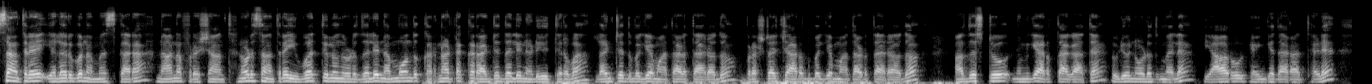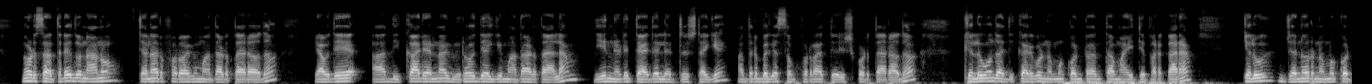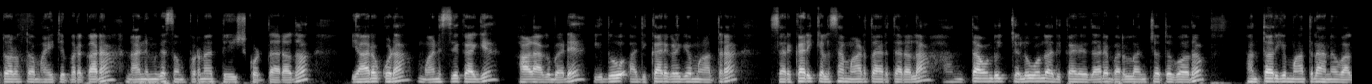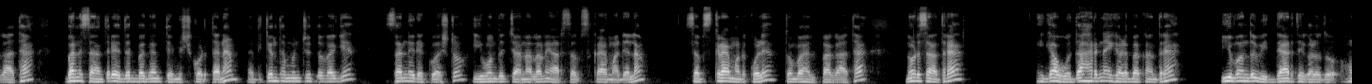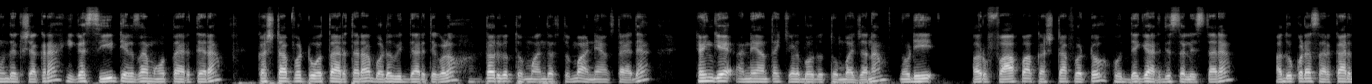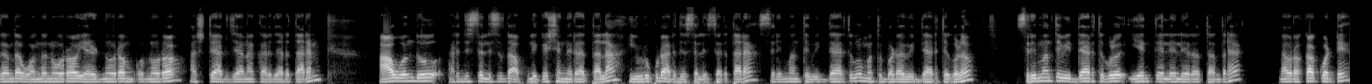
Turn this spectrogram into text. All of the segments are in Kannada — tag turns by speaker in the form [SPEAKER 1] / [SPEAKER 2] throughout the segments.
[SPEAKER 1] ಸ್ನೇಹಿತರೆ, ಎಲ್ಲರಿಗೂ ನಮಸ್ಕಾರ. ನಾನು ಪ್ರಶಾಂತ್. ನೋಡಿ ಸ್ನೇಹಿತರೆ, ಇವತ್ತಿನ ನೋಡೋದಲ್ಲಿ ನಮ್ಮ ಒಂದು ಕರ್ನಾಟಕ ರಾಜ್ಯದಲ್ಲಿ ನಡೆಯುತ್ತಿರುವ ಲಂಚದ ಬಗ್ಗೆ ಮಾತಾಡ್ತಾ ಇರೋದು, ಭ್ರಷ್ಟಾಚಾರದ ಬಗ್ಗೆ ಮಾತಾಡ್ತಾ ಇರೋದು, ಆದಷ್ಟು ನಿಮಗೆ ಅರ್ಥ ಆಗತ್ತೆ. ವಿಡಿಯೋ ನೋಡಿದ ಮೇಲೆ ಯಾರು ಹೆಂಗಿದಾರ ಅಂತ ಹೇಳಿ. ನೋಡಿ ಸ್ನೇಹಿತರೆ, ಇದು ನಾನು ಜನರ ಪರವಾಗಿ ಮಾತಾಡ್ತಾ ಇರೋದು. ಯಾವುದೇ ಅಧಿಕಾರಿಯನ್ನ ವಿರೋಧಿಯಾಗಿ ಮಾತಾಡ್ತಾ ಇಲ್ಲ. ಏನ್ ನಡೀತಾ ಇದೆ ಲೇಟೆಸ್ಟ್ ಆಗಿ ಅದ್ರ ಬಗ್ಗೆ ಸಂಪೂರ್ಣ ತಿಳಿಸ್ಕೊಡ್ತಾ ಇರೋದು. ಕೆಲವೊಂದು ಅಧಿಕಾರಿಗಳು ಕೊಟ್ಟಂತ ಮಾಹಿತಿ ಪ್ರಕಾರ. ಕೆಲವು ಜನರು ನಮಗೆ ಕೊಟ್ಟಿರುವಂಥ ಮಾಹಿತಿ ಪ್ರಕಾರ ನಾನು ನಿಮಗೆ ಸಂಪೂರ್ಣ ತಿಳಿಸ್ಕೊಡ್ತಾ ಇರೋದು. ಯಾರು ಕೂಡ ಮಾನಸಿಕವಾಗಿ ಹಾಳಾಗಬೇಡಿ. ಇದು ಅಧಿಕಾರಿಗಳಿಗೆ ಮಾತ್ರ. ಸರ್ಕಾರಿ ಕೆಲಸ ಮಾಡ್ತಾ ಇರ್ತಾರಲ್ಲ ಅಂತ ಒಂದು ಕೆಲವೊಂದು ಅಧಿಕಾರಿ ಇದ್ದಾರೆ. ಬರಲ್ಲ ಲಂಚ ತಗೋರು. ಅಂಥವ್ರಿಗೆ ಮಾತ್ರ ಅನುವಾಗಾತ ಬನ್ನಿ ಸ್ನೇಹಿತರೆ, ಇದ್ರ ಬಗ್ಗೆ ತಿಳಿಸ್ಕೊಡ್ತಾನೆ. ಅದಕ್ಕಿಂತ ಮುಂಚಿತವಾಗಿ ಸಣ್ಣ ರಿಕ್ವೆಸ್ಟು ಈ ಒಂದು ಚಾನಲನ್ನು ಯಾರು ಸಬ್ಸ್ಕ್ರೈಬ್ ಮಾಡಿಲ್ಲ ಸಬ್ಸ್ಕ್ರೈಬ್ ಮಾಡ್ಕೊಳ್ಳಿ. ತುಂಬ ಹೆಲ್ಪ್ ಆಗತ್ತೆ. ನೋಡಿ ಸ್ನೇಹಿತರೆ, ಈಗ ಉದಾಹರಣೆಗೆ ಹೇಳ್ಬೇಕಂದ್ರೆ ಈ ಒಂದು ವಿದ್ಯಾರ್ಥಿಗಳದು. ಹೌದು ವೀಕ್ಷಕರ, ಈಗ ಸಿ ಇ ಟಿ ಎಕ್ಸಾಮ್ ಓದ್ತಾ ಇರ್ತೀರ? ಕಷ್ಟಪಟ್ಟು ಓದ್ತಾ ಇರ್ತಾರ? ಬಡ ವಿದ್ಯಾರ್ಥಿಗಳು, ಅಂಥವ್ರಿಗೆ ತುಂಬ ಅಂದ್ರೆ ತುಂಬ ಅನ್ಯಾಯ ಆಗ್ತಾ ಇದೆ. ಹೆಂಗೆ ಅನ್ಯಾಯ ಅಂತ ಕೇಳ್ಬೋದು ತುಂಬ ಜನ. ನೋಡಿ, ಅವ್ರು ಪಾಪ ಕಷ್ಟಪಟ್ಟು ಹುದ್ದೆಗೆ ಅರ್ಜಿ ಸಲ್ಲಿಸ್ತಾರೆ. ಅದು ಕೂಡ ಸರ್ಕಾರದಿಂದ ಒಂದು ನೂರೋ ಎರಡು ನೂರೋ ಮೂರ್ನೂರೋ ಅಷ್ಟೇ ಅರ್ಜಿಯನ್ನು ಕರೆದಿರ್ತಾರೆ. ಆ ಒಂದು ಅರ್ಜಿ ಸಲ್ಲಿಸಿದ ಅಪ್ಲಿಕೇಶನ್ ಇರತ್ತಲ್ಲ, ಇವರು ಕೂಡ ಅರ್ಜಿ ಸಲ್ಲಿಸಿರ್ತಾರೆ. ಶ್ರೀಮಂತ ವಿದ್ಯಾರ್ಥಿಗಳು ಮತ್ತು ಬಡ ವಿದ್ಯಾರ್ಥಿಗಳು. ಶ್ರೀಮಂತ ವಿದ್ಯಾರ್ಥಿಗಳು ಏನ್ ತಲೆಯಲ್ಲಿ ಇರುತ್ತಂದ್ರೆ, ನಾವು ರೊಕ್ಕ ಕೊಟ್ಟು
